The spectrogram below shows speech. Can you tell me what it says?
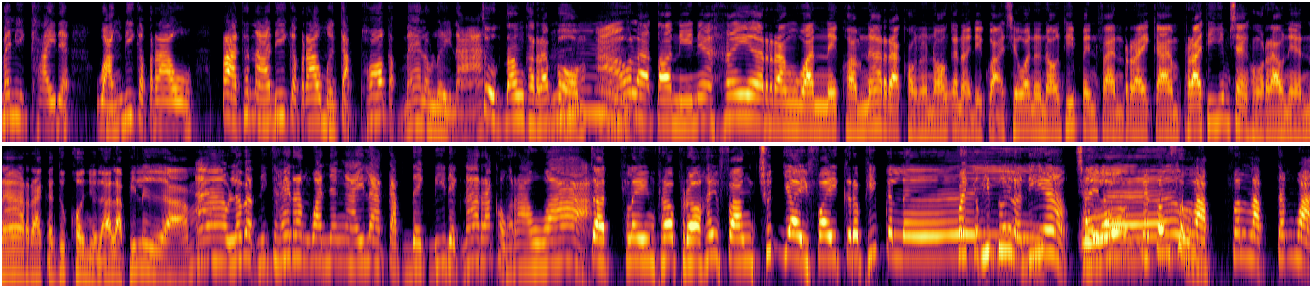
ไม่มีใครเนี่ยหวังดีกับเรา ปรารถนาดีกับเราเหมือนกับพ่อกับแม่เราเลยนะ ถูกต้องครับผมเอาล่ะตอนนี้เนี่ยให้รางวัลในความน่ารักของน้องๆกันหน่อยดีกว่า เชื่อว่าน้องๆที่เป็นแฟนรายการพระที่ยิ้มแฉ่งของเราเนี่ยน่ารักกันทุกคนอยู่แล้วล่ะพี่เหลือมอ้าวแล้วแบบนี้จะให้รางวัลยังไงล่ะกับเด็กดีเด็กน่ารักของเราว่า จัดเพลงเพราะๆให้ฟังชุดใหญ่ไฟกระพริบกันเลย ไฟกระพริบด้วยเหรอเนี่ยใช่แล้วต้องสลับสลับจังหวะ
